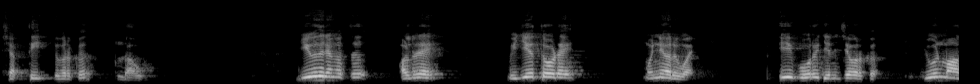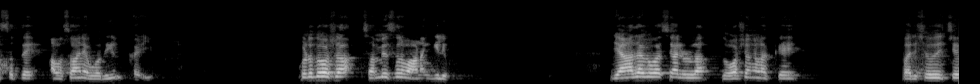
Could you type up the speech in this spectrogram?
ശക്തി ഇവർക്ക് ഉണ്ടാവും. ജീവിതരംഗത്ത് വളരെ വിജയത്തോടെ മുന്നേറുവാൻ ഈ കൂറി ജനിച്ചവർക്ക് ജൂൺ മാസത്തെ അവസാന അവധിയിൽ കഴിയും. ഗുണദോഷ സമ്മിശ്രമാണെങ്കിലും ജാതകവശാലുള്ള ദോഷങ്ങളൊക്കെ പരിശോധിച്ച്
